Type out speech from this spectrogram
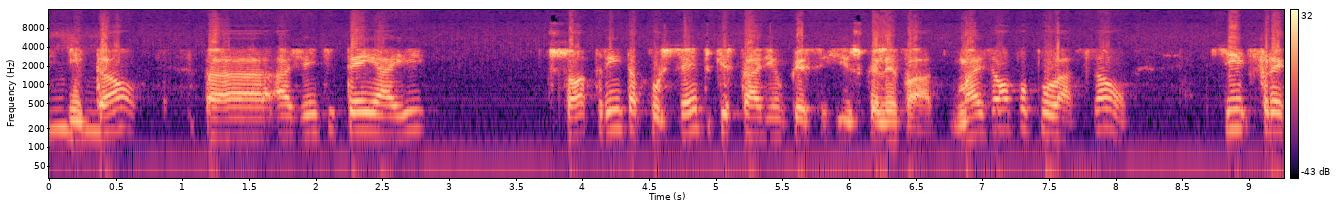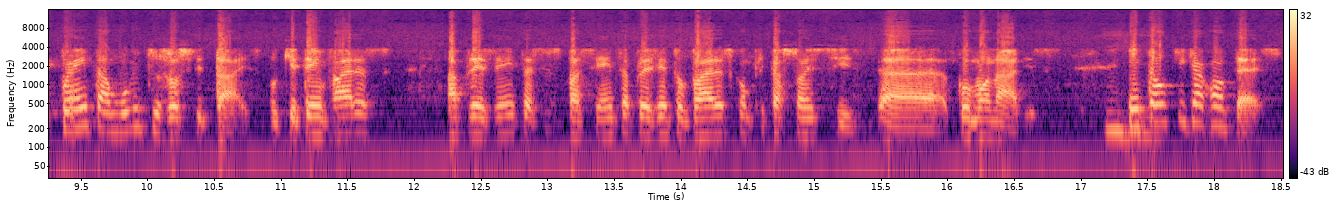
Uhum. Então, uh, a gente tem aí só 30% que estariam com esse risco elevado. Mas é uma população que frequenta muitos hospitais, porque tem várias apresenta, esses pacientes apresentam várias complicações uh, pulmonares. Uhum. Então, o que, que acontece?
